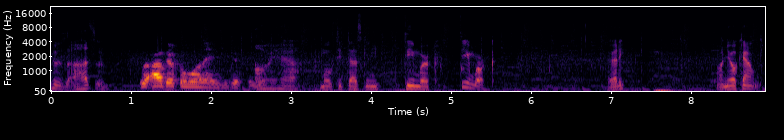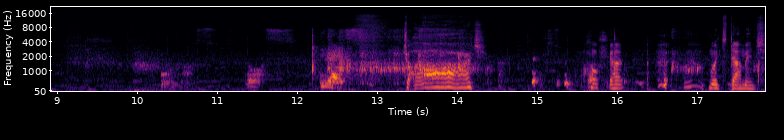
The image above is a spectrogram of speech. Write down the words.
It was awesome. Well, I'll go from one end, you go from the other. Oh yeah. Multitasking. Teamwork. Teamwork. You ready? On your count. Unos, dos, tres. Charge! Oh god. Much damage.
